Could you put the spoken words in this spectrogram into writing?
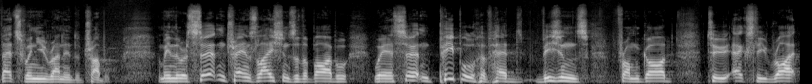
that's when you run into trouble. I mean, there are certain translations of the Bible where certain people have had visions from God to actually write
